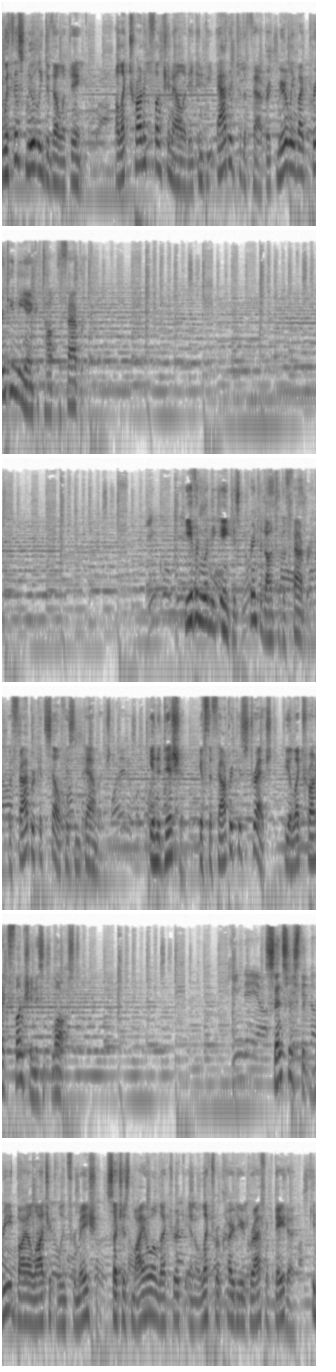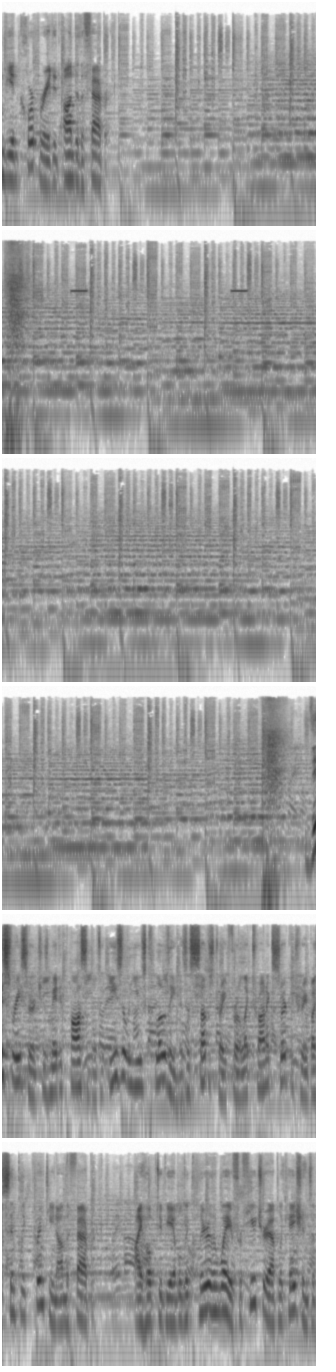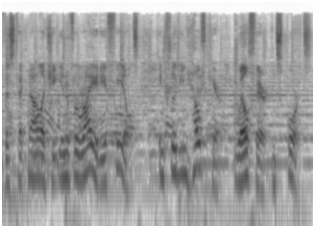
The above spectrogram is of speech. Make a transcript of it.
With this newly developed ink, electronic functionality can be added to the fabric merely by printing the ink atop the fabric. Even when the ink is printed onto the fabric, the fabric itself isn't damaged. In addition, if the fabric is stretched, the electronic function isn't lost. Sensors that read biological information, such as myoelectric and electrocardiographic data, can be incorporated onto the fabric. This research has made it possible to easily use clothing as a substrate for electronic circuitry by simply printing on the fabric. I hope to be able to clear the way for future applications of this technology in a variety of fields, including healthcare, welfare, and sports.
